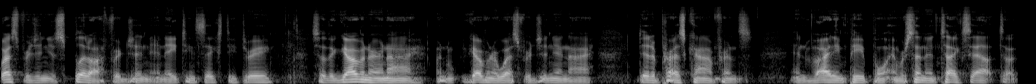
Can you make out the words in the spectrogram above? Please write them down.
West Virginia split off Virginia in 1863. So the governor and I, when Governor West Virginia and I, did a press conference inviting people, and we're sending texts out to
